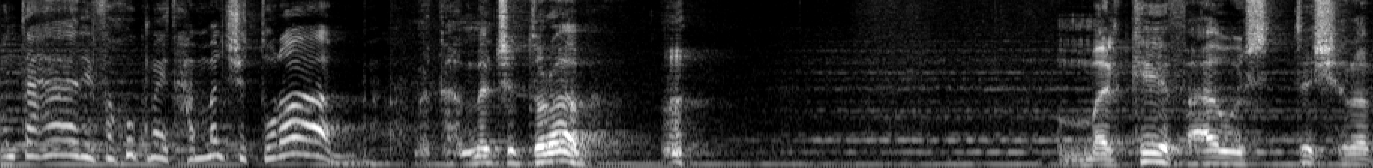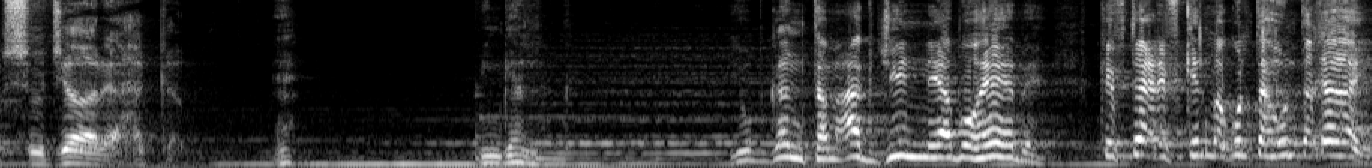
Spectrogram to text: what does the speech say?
وأنت عارف أخوك ما يتحملش التراب. ما تحملش التراب؟ أمال كيف عاوز تشرب سجار يا حكم؟ مين قالك؟ يبقى أنت معاك جن يا أبو هيبة. كيف تعرف كلمة قلتها وأنت غايب؟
